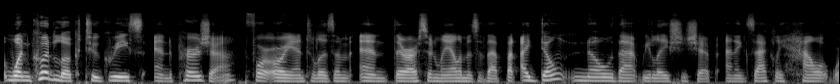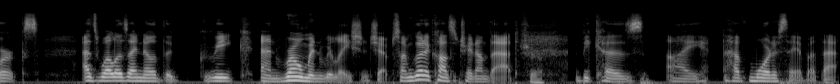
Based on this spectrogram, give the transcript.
One could look to Greece and Persia for Orientalism, and there are certainly elements of that, but I don't know that relationship and exactly how it works, as well as I know the Greek and Roman relationship. So I'm going to concentrate on that sure. because I have more to say about that.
